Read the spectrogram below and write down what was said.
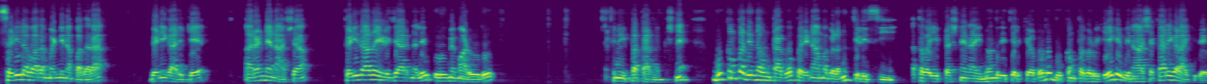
ಸಡಿಲವಾದ ಮಣ್ಣಿನ ಪದರ, ಗಣಿಗಾರಿಕೆ ಅರಣ್ಯ ನಾಶ ಕಡಿದಾದ ಇಳಿಜಾರಿನಲ್ಲಿ ಉಳುಮೆ ಮಾಡುವುದು. ಇನ್ನು ಇಪ್ಪತ್ತಾರನೇ ಪ್ರಶ್ನೆ, ಭೂಕಂಪದಿಂದ ಉಂಟಾಗುವ ಪರಿಣಾಮಗಳನ್ನು ತಿಳಿಸಿ. ಅಥವಾ ಈ ಪ್ರಶ್ನೆನ ಇನ್ನೊಂದು ರೀತಿಯಲ್ಲಿ ಕೇಳಬಹುದು ಭೂಕಂಪಗಳು ಹೇಗೆ ವಿನಾಶಕಾರಿಗಳಾಗಿವೆ.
